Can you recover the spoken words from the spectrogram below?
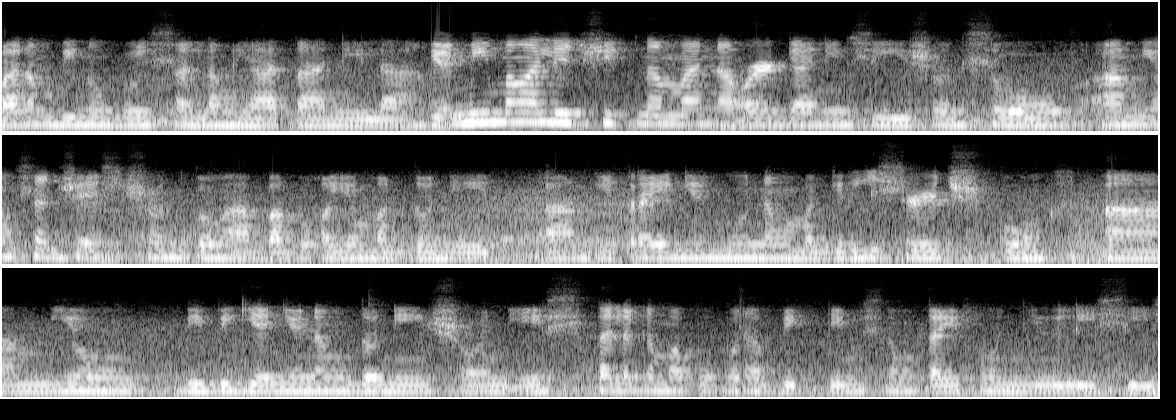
parang binubulsa lang yata nila. Yun, may mga legit naman na organization. So, um, yung suggestion ko nga bago kayo mag-donate, um, itry nyo munang mag-research kung um, yung bibigyan nyo ng donation is talaga mapupunta sa victims ng Typhoon Ulysses.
